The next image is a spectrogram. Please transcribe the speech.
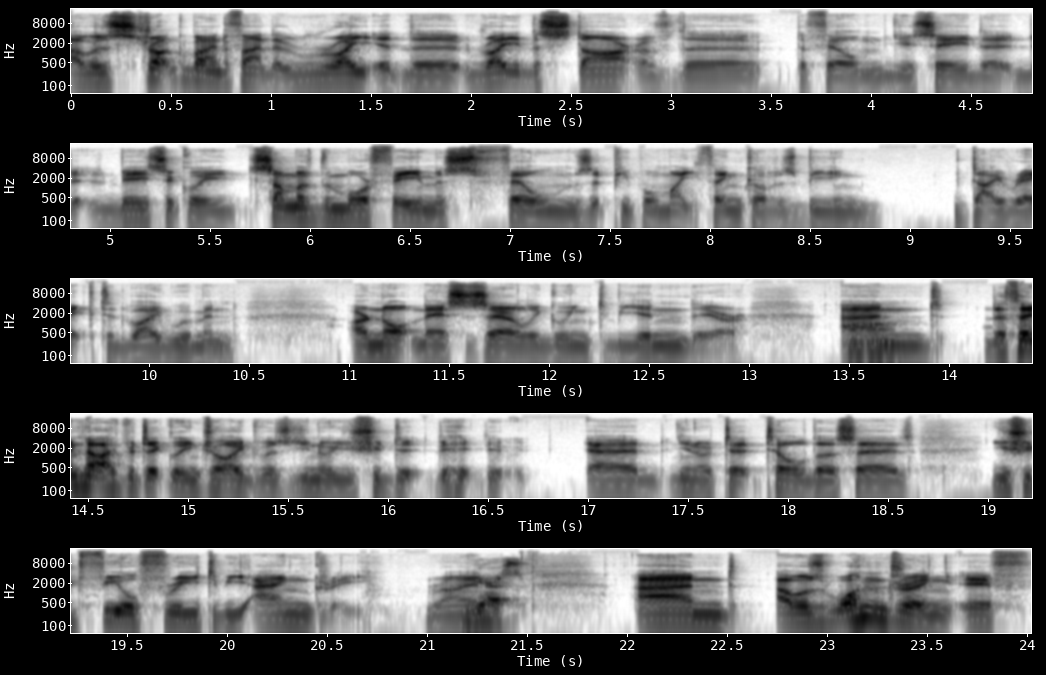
I was struck by the fact that right at the right at the start of the the film, you say that basically some of the more famous films that people might think of as being directed by women are not necessarily going to be in there. Uh-huh. And the thing that I particularly enjoyed was, you know, you should, uh, you know, t- Tilda said you should feel free to be angry, right? Yes. And I was wondering if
